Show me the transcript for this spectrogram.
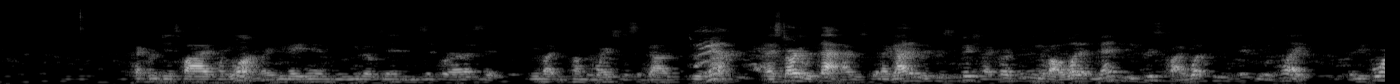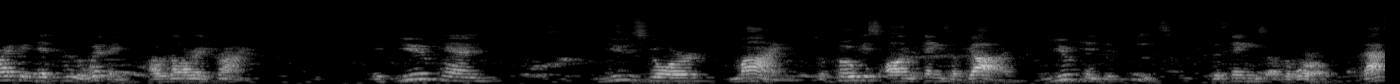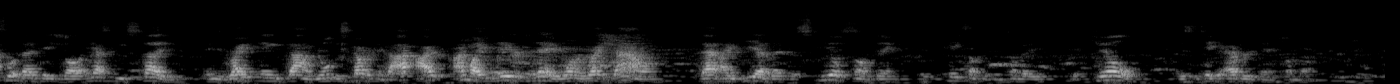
2 Corinthians 5, 21, right? He made him who knew no sin to be sin for us, that we might become the righteousness of God through him. And I started with that. I was, I got into the crucifixion. I started thinking about what it meant to be crucified, what crucifixion was like. And before I could get through the whipping, I was already crying. If you can use your mind to focus on the things of God, you can defeat the things of the world. That's what meditation is all about. Yes, we study and you write things down, you'll discover things. I, I, I might later today want to write down that idea that to steal something is to take something from somebody, to kill is to take everything from them.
